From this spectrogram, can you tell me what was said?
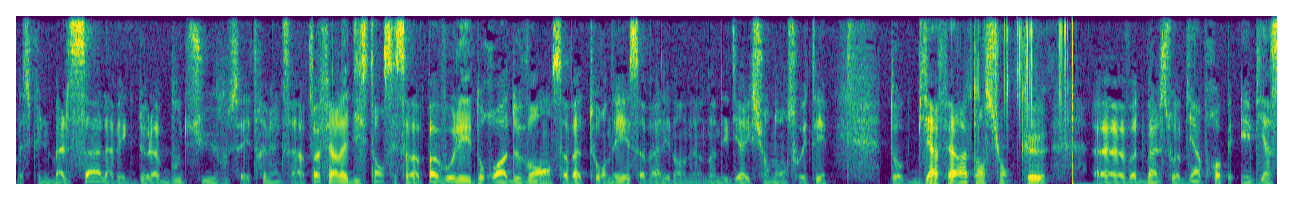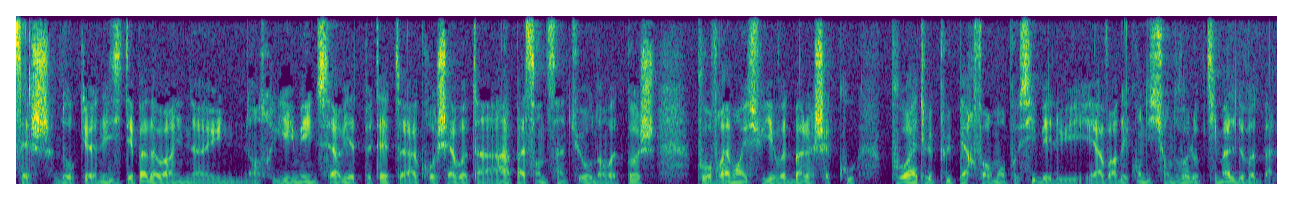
parce qu'une balle sale avec de la boue dessus, vous savez très bien que ça va pas faire la distance et ça va pas voler droit devant, ça va tourner, ça va aller dans, des directions non souhaitées. Donc bien faire attention que euh, votre balle soit bien propre et bien sèche. Donc euh, n'hésitez pas d'avoir une, entre guillemets une serviette peut-être accrochée à votre un passant de ceinture ou dans votre poche pour vraiment essuyer votre balle à chaque coup pour être le plus performant possible et, lui, et avoir des conditions de vol optimales de votre balle.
